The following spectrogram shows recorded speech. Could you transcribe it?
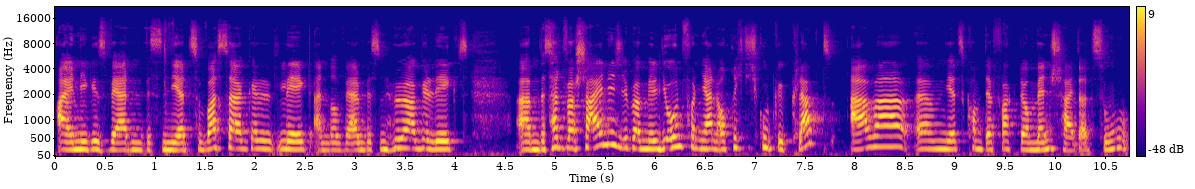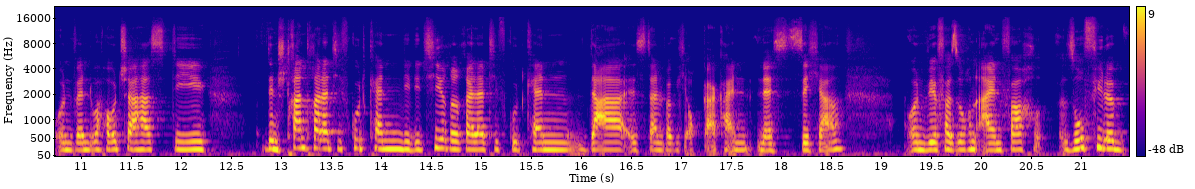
Einiges werden ein bisschen näher zum Wasser gelegt, andere werden ein bisschen höher gelegt. Ähm, das hat wahrscheinlich über Millionen von Jahren auch richtig gut geklappt, aber ähm, jetzt kommt der Faktor Menschheit dazu. Und wenn du Hoacher hast, die den Strand relativ gut kennen, die die Tiere relativ gut kennen, da ist dann wirklich auch gar kein Nest sicher. Und wir versuchen einfach so viele,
